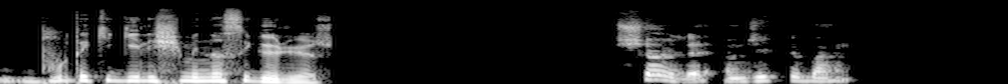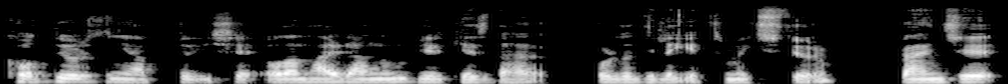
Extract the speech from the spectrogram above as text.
buradaki gelişimi nasıl görüyorsun? Şöyle, öncelikle ben Kodluyoruz'un yaptığı işe olan hayranlığımı bir kez daha burada dile getirmek istiyorum. Bence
